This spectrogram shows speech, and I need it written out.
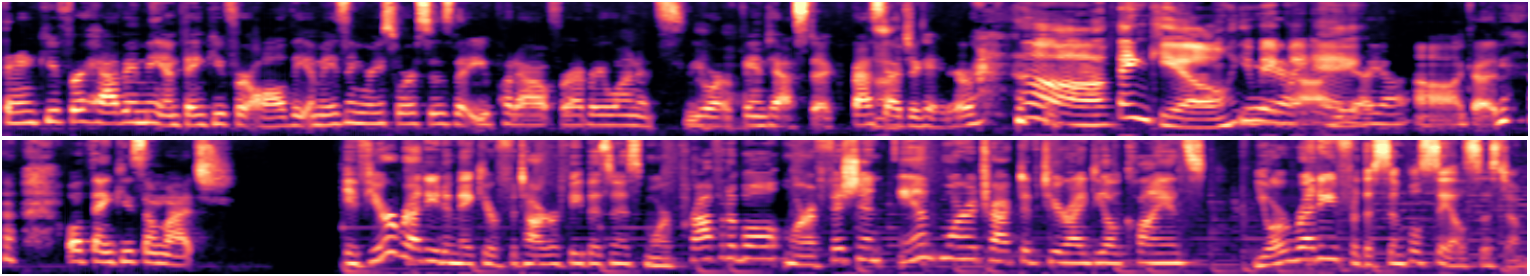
Thank you for having me and thank you for all the amazing resources that you put out for everyone. It's you are oh. fantastic. Best educator. oh, thank you. You yeah, made my day. Yeah, yeah. Oh, good. well, thank you so much. If you're ready to make your photography business more profitable, more efficient, and more attractive to your ideal clients, you're ready for the simple sales system.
